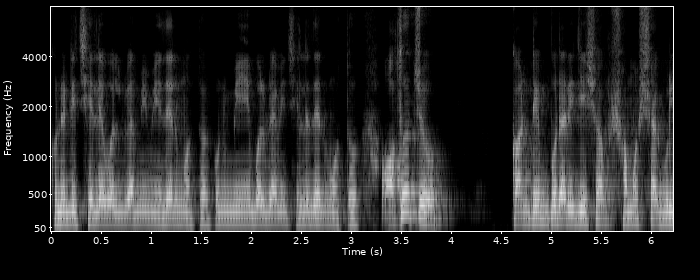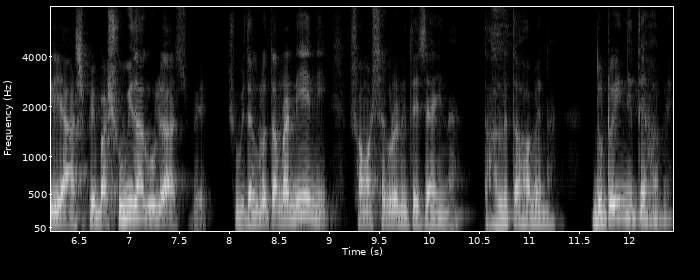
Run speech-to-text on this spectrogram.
কোনো একটি ছেলে বলবে আমি মেয়েদের মতো আর কোনো মেয়ে বলবে আমি ছেলেদের মতো, অথচ কন্টেম্পোরারি যেসব সমস্যাগুলি আসবে বা সুবিধাগুলো আসবে, সুবিধাগুলো তো আমরা নিয়ে নিই, সমস্যাগুলো নিতে চাই না, তাহলে তো হবে না। দুটোই নিতে হবে।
